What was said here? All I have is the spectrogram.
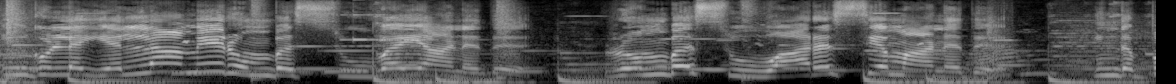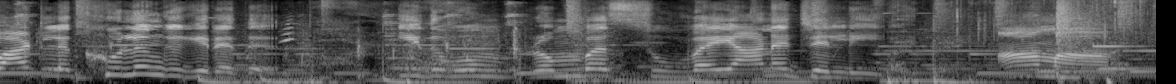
இங்குள்ள எல்லாமே ரொம்ப சுவையானது. ரொம்ப சுவாரஸ்யமானது. இந்த பாட்டுல குலுங்குகிறது. இதுவும் ரொம்ப சுவையான ஜெல்லி. ஆமாம்.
